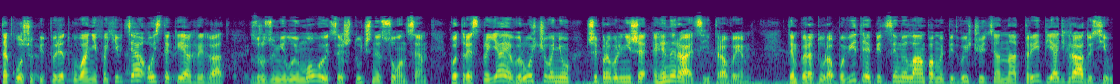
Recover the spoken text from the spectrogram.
Також у підпорядкуванні фахівця ось такий агрегат. Зрозумілою мовою це штучне сонце, котре сприяє вирощуванню чи правильніше генерації трави. Температура повітря під цими лампами підвищується на 3-5 градусів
